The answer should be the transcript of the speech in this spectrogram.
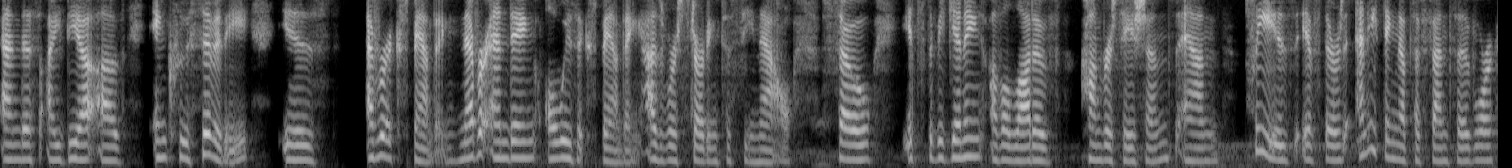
And this idea of inclusivity is ever expanding, never ending, always expanding, as we're starting to see now. So it's the beginning of a lot of conversations. And please, if there's anything that's offensive or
